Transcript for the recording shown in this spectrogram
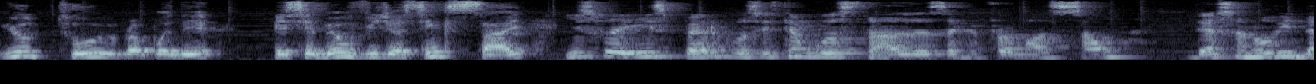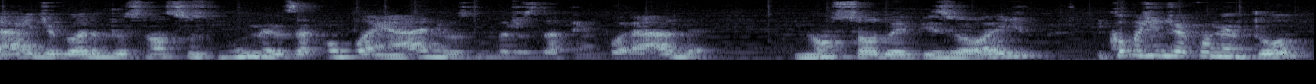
YouTube para poder receber o vídeo assim que sai. Isso aí, espero que vocês tenham gostado dessa reformação, dessa novidade agora dos nossos números acompanharem os números da temporada, não só do episódio. E como a gente já comentou,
